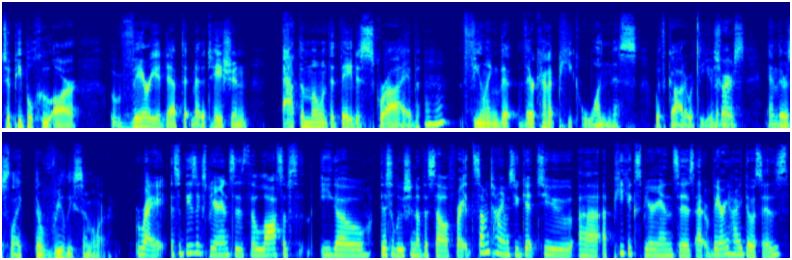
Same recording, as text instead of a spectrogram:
to people who are very adept at meditation at the moment that they describe Mm-hmm. feeling that they're kind of peak oneness with God or with the universe. And there's like, they're really similar. Right. So these experiences, the loss of ego, dissolution of the self, right? Sometimes you get to uh, a peak experiences at very high doses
